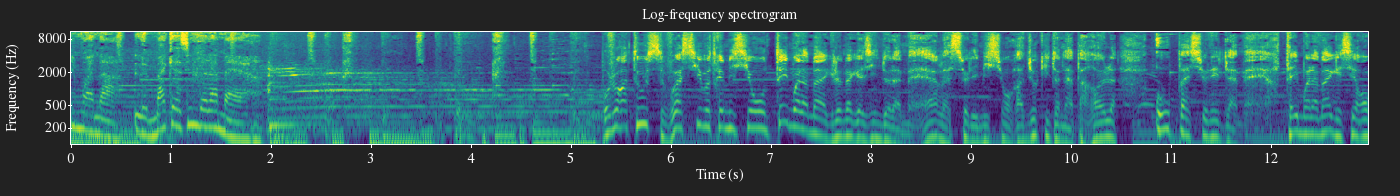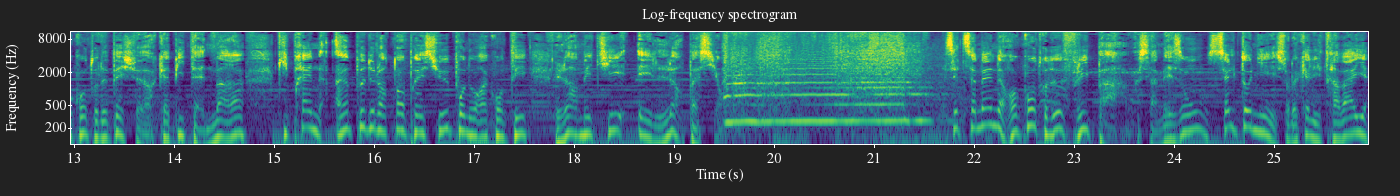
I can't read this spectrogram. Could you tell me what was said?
Taïmoana, le magazine de la mer. Bonjour à tous, voici votre émission la mag, le magazine de la mer, la seule émission radio qui donne la parole aux passionnés de la mer. La mag et ses rencontres de pêcheurs, capitaines, marins qui prennent un peu de leur temps précieux pour nous raconter leur métier et leur passion. Cette semaine, rencontre de Fripa. Sa maison, c'est le tonnier sur lequel il travaille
